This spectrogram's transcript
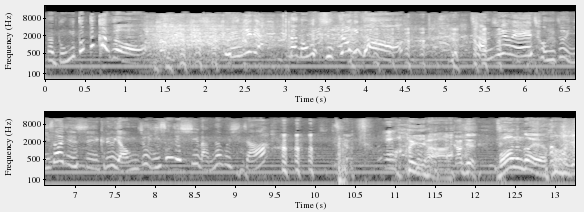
나 너무 똑똑하죠? 웬일이야? 나 너무 지적이죠? 잠시 후에 정조 이서진 씨, 그리고 영조 이순재 씨 만나보시죠. 네. 어이야, 깜짝 뭐 하는 거예요, 거기?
